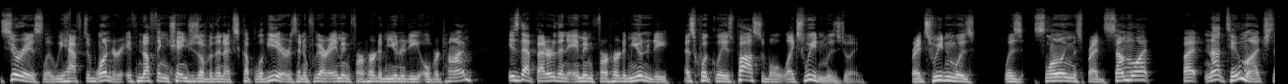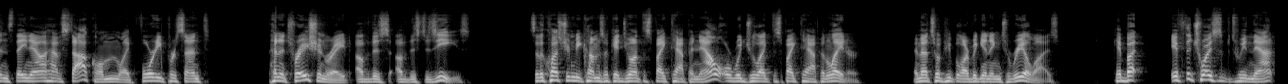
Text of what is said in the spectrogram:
seriously, we have to wonder if nothing changes over the next couple of years and if we are aiming for herd immunity over time, is that better than aiming for herd immunity as quickly as possible, like Sweden was doing? Right? Sweden was was slowing the spread somewhat but not too much since they now have Stockholm like 40% penetration rate of this of this disease. So the question becomes, okay, do you want the spike to happen now or would you like the spike to happen later? And that's what people are beginning to realize. Okay, but if the choice is between that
